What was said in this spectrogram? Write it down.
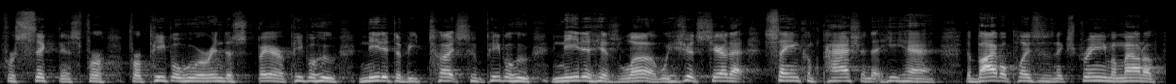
for sickness, for, for people who were in despair, people who needed to be touched, people who needed his love. We should share that same compassion that he had. The Bible places an extreme amount of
